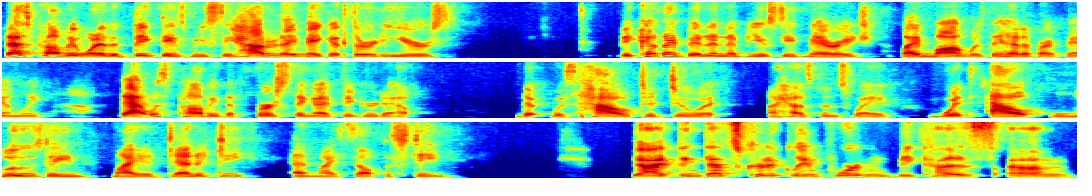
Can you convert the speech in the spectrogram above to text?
that's probably one of the big things when you say how did i make it 30 years? Because i've been in an abusive marriage my mom was the head of our family that was probably the first thing i figured out that was how to do it my husband's way without losing my identity and my self-esteem yeah i think that's critically important because um,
